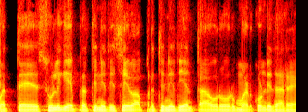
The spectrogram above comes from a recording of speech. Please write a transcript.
ಮತ್ತೆ ಸುಲಿಗೆ ಪ್ರತಿನಿಧಿ, ಸೇವಾ ಪ್ರತಿನಿಧಿ ಅಂತ ಅವ್ರವ್ರು ಮಾಡ್ಕೊಂಡಿದ್ದಾರೆ.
